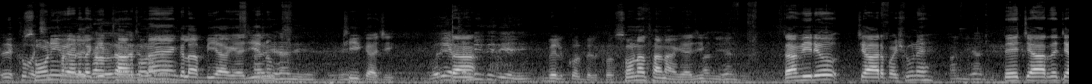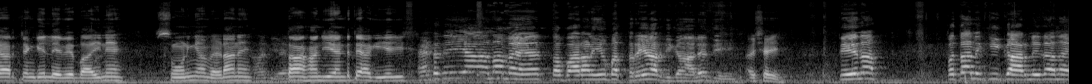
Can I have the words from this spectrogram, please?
ਵੇਖੋ ਬੱਚੀ ਸੋਹਣੀ ਵੈੜ ਲੱਗੀ ਲੱਗ ਥੋੜਾ ਜਾਂਦਾ। ਗੁਲਾਬੀ ਆ ਗਿਆ ਜੀ ਇਹਨੂੰ। ਹਾਂਜੀ ਹਾਂਜੀ ਠੀਕ ਆ ਜੀ। ਵਧੀਆ ਤਾਂ- ਠੰਡੀ ਦੀ ਹੈ ਜੀ। ਬਿਲਕੁਲ ਬਿਲਕੁਲ। ਸੋਹਣਾ ਥਣ ਆ ਗਿਆ ਜੀ। ਹਾਂਜੀ ਹਾਂਜੀ। ਤਾਂ ਵੀਰਿਓ ਚਾਰ ਪਸ਼ੂ ਨੇ ਹਾਂਜੀ ਹਾਂਜੀ। ਤੇ ਚਾਰ ਦੇ ਚਾਰ ਚੰਗੇ ਲੇਵੇ ਬਾਈ ਨੇ। ਸੋਹਣੀਆਂ ਵੈੜਾਂ ਨੇ। ਹਾਂਜੀ। ਤਾਂ ਹਾਂਜੀ ਐਂਡ ਤੇ ਆ ਗਈ ਹੈ ਜੀ। ਐਂਡ ਦੀ ਆ ਨਾ ਮੈਂ ਤਬਾਰਾਂ ਵਾਲੀਆਂ 72000 ਦੀ ਗਾਂ ਲੈਂਦੀ ਸੀ। ਅੱਛਾ ਜੀ। ਤੇ ਨਾ ਪਤਾ ਨਹੀਂ ਕੀ ਕਾਰਨ ਇਹਦਾ ਨਾ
